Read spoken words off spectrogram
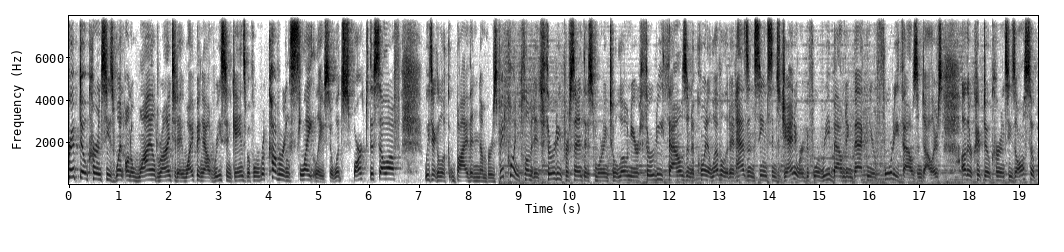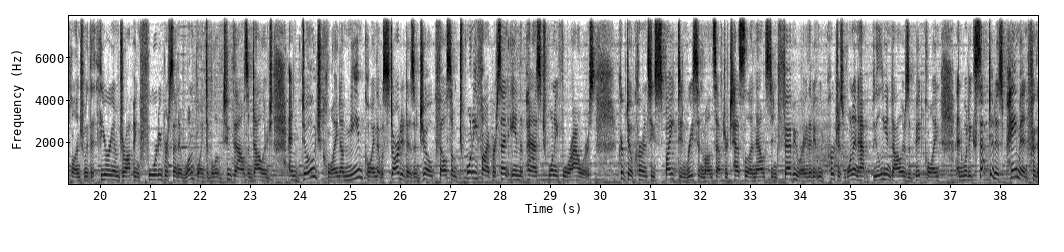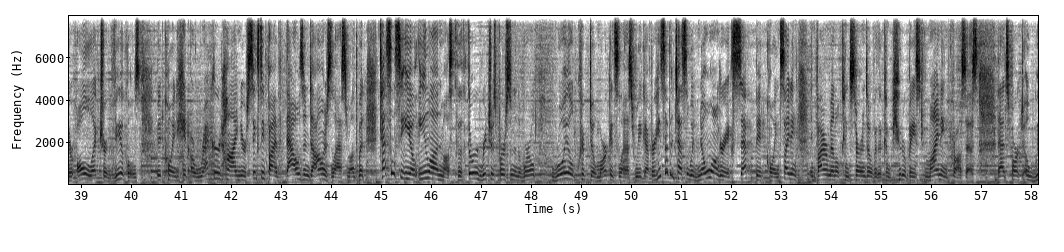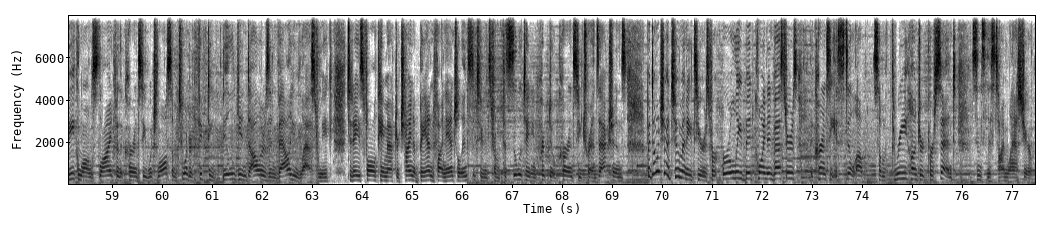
Cryptocurrencies went on a wild ride today, wiping out recent gains before recovering slightly. So, what sparked the sell off? We take a look by the numbers. Bitcoin plummeted 30% this morning to a low near 30,000 a coin, a level that it hasn't seen since January before rebounding back near $40,000. Other cryptocurrencies also plunged, with Ethereum dropping 40% at one point to below $2,000. And Dogecoin, a meme coin that was started as a joke, fell some 25% in the past 24 hours. Cryptocurrencies spiked in recent months after Tesla announced in February that it would purchase $1.5 billion of Bitcoin and would accept it as payment for their all electric vehicles. Bitcoin hit a record high near $65,000 last month. But Tesla CEO Elon Musk, the third richest person in the world, roiled crypto markets last week after he said that Tesla would no longer accept Bitcoin, citing environmental concerns over the computer based mining process. That sparked a week long slide for the currency which lost some $250 billion in value last week. Today's fall came after China banned financial institutes from facilitating cryptocurrency transactions. But don't shed too many tears for early Bitcoin investors. The currency is still up some 300% since this time last year.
